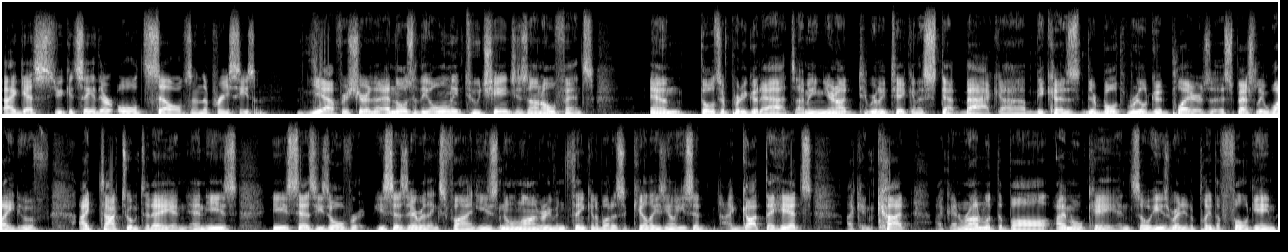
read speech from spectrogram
I guess you could say their old selves in the preseason. Yeah, for sure. And those are the only two changes on offense. And those are pretty good ads. I mean, you're not t- really taking a step back uh, because they're both real good players, especially White, who have, I talked to him today, and, and he's he says he's over it. He says everything's fine. He's no longer even thinking about his Achilles. You know, he said, I got the hits, I can cut, I can run with the ball, I'm okay. And so he's ready to play the full game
